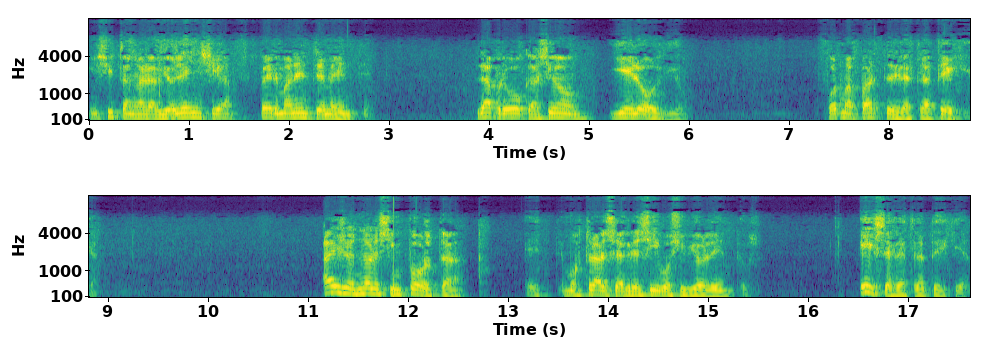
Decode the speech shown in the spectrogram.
incitan a la violencia permanentemente. La provocación y el odio forma parte de la estrategia. A ellos no les importa mostrarse agresivos y violentos. Esa es la estrategia.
